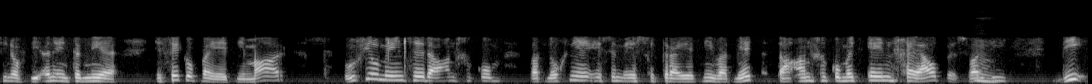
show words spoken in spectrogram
sien of die inenting nie 'n effek op my het nie, maar hoeveel mense het daar aangekom wat nog nie 'n SMS gekry het nie wat net daar aangekom het en gehelp is want Hmm. die die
